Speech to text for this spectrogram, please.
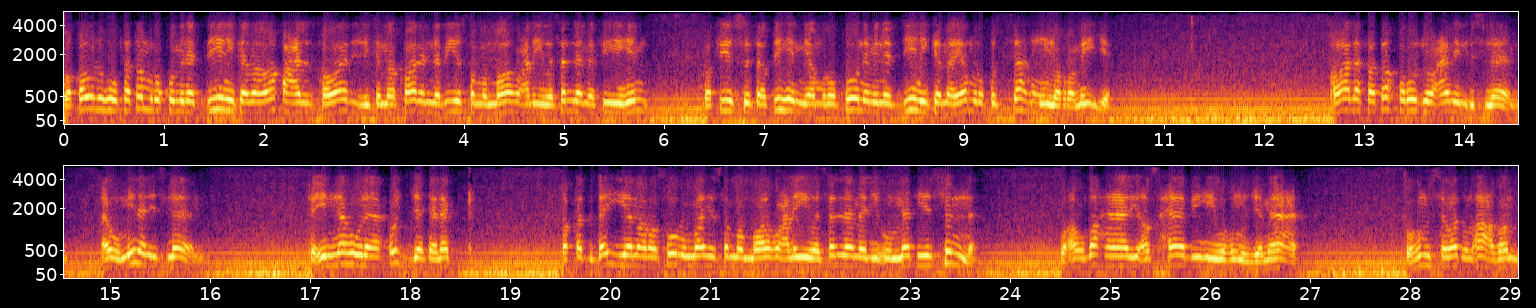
وقوله فتمرق من الدين كما وقع للخوارج كما قال النبي صلى الله عليه وسلم فيهم وفي صفتهم يمرقون من الدين كما يمرق السهم من الرمية. قال فتخرج عن الإسلام أو من الإسلام فإنه لا حجة لك. فقد بين رسول الله صلى الله عليه وسلم لأمته السنة وأوضحها لأصحابه وهم الجماعة وهم السواد الأعظم.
